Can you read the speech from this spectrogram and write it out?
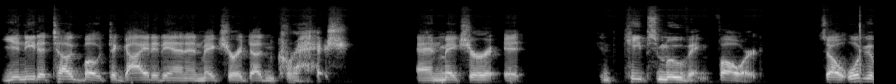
you need a tugboat to guide it in and make sure it doesn't crash and make sure it keeps moving forward. So we'll be,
